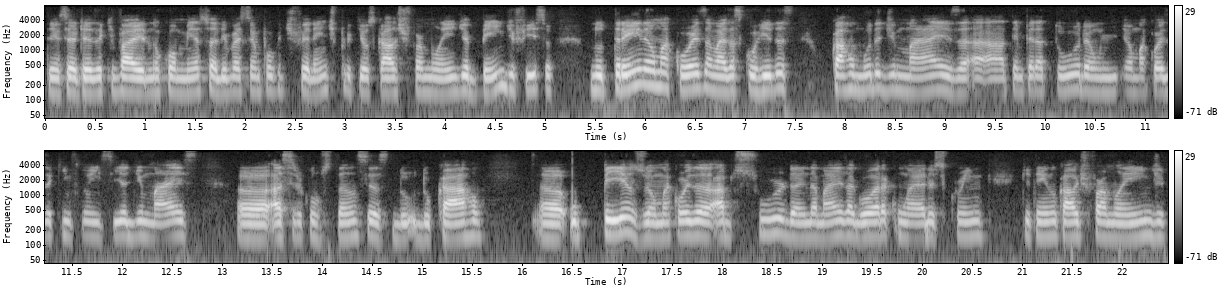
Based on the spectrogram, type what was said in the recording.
tenho certeza que vai no começo ali vai ser um pouco diferente, porque os carros de Fórmula Indy é bem difícil. No treino é uma coisa, mas as corridas o carro muda demais, a, a temperatura é uma coisa que influencia demais uh, as circunstâncias do, do carro. Uh, o peso é uma coisa absurda, ainda mais agora com o aeroscreen que tem no carro de Fórmula Indy.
